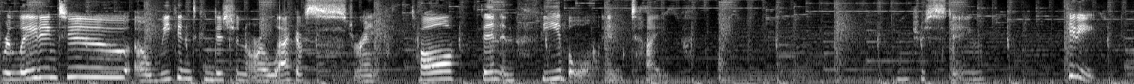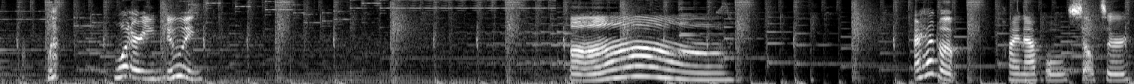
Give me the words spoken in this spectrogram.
Relating to a weakened condition or a lack of strength. Tall, thin, and feeble in type. Interesting. Kitty, what are you doing? Oh. I have a pineapple seltzer.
